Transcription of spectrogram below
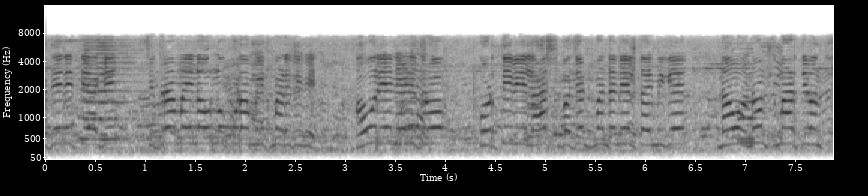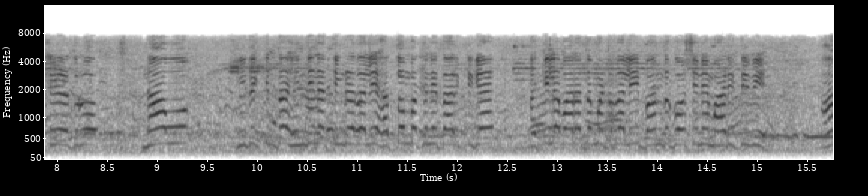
ಅದೇ ರೀತಿಯಾಗಿ ಸಿದ್ದರಾಮಯ್ಯನವ್ರನ್ನೂ ಕೂಡ ಮೀಟ್ ಮಾಡಿದ್ದೀವಿ. ಅವ್ರು ಏನು ಹೇಳಿದ್ರು? ಕೊಡ್ತೀವಿ. ಲಾಸ್ಟ್ ಬಜೆಟ್ ಮಂಡನೆಯಲ್ಲಿ ಟೈಮಿಗೆ ನಾವು ಅನೌನ್ಸ್ ಮಾಡ್ತೀವಿ ಅಂತ ಹೇಳಿದ್ರು. ನಾವು ಇದಕ್ಕಿಂತ ಹಿಂದಿನ ತಿಂಗಳಲ್ಲಿ ಹತ್ತೊಂಬತ್ತನೇ ತಾರೀಕಿಗೆ ಅಖಿಲ ಭಾರತ ಮಟ್ಟದಲ್ಲಿ ಬಂದ್ ಘೋಷಣೆ ಮಾಡಿದ್ದೀವಿ. ಆ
